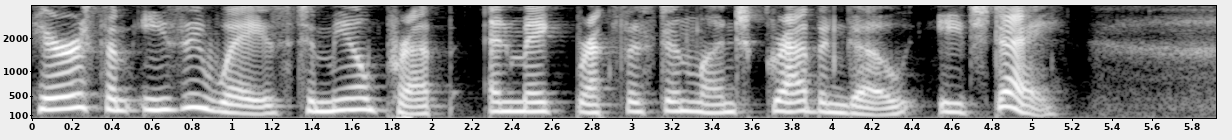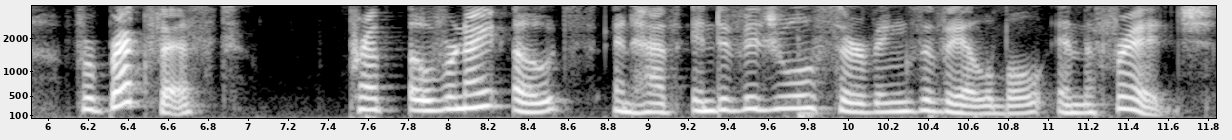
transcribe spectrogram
Here are some easy ways to meal prep and make breakfast and lunch grab and go each day. For breakfast, prep overnight oats and have individual servings available in the fridge.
